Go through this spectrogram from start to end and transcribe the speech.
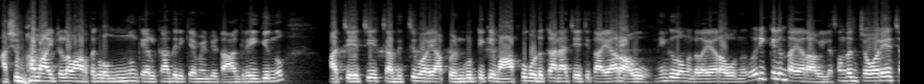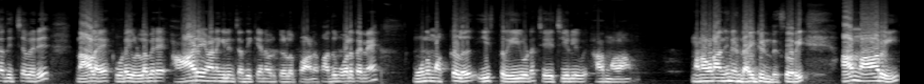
അശുഭമായിട്ടുള്ള വാർത്തകളൊന്നും കേൾക്കാതിരിക്കാൻ വേണ്ടിയിട്ട് ആഗ്രഹിക്കുന്നു. ആ ചേച്ചിയെ ചതിച്ചു പോയ ആ പെൺകുട്ടിക്ക് മാപ്പ് കൊടുക്കാൻ ആ ചേച്ചി തയ്യാറാവൂ? നിങ്ങൾക്ക് തോന്നുന്നുണ്ട് തയ്യാറാവൂന്ന് ഒരിക്കലും തയ്യാറാവില്ല. സ്വന്തം ചോരയെ ചതിച്ചവര് നാളെ കൂടെയുള്ളവരെ ആരെയാണെങ്കിലും ചതിക്കാൻ അവർക്ക് എളുപ്പമാണ്. അതുപോലെ തന്നെ മൂന്ന് മക്കൾ ഈ സ്ത്രീയുടെ ചേച്ചിയിൽ ആ മണവണാഞ്ചിന് ഉണ്ടായിട്ടുണ്ട് സോറി ആ നാറി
